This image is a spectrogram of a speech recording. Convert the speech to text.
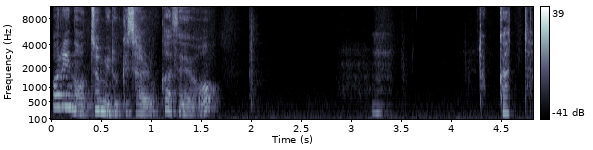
허리는 어쩜 이렇게 잘록하세요? 똑같아.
